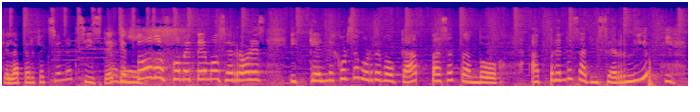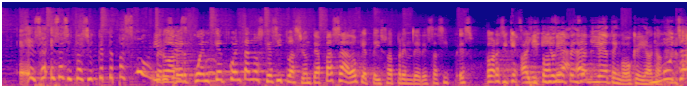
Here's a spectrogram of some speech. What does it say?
que la perfección no existe, que todos cometemos errores y que el mejor sabor de boca pasa cuando aprendes a discernir esa, esa situación que te pasó. Y Pero a dices, ver, cuen- qué- cuéntanos qué situación te ha pasado que te hizo aprender esa eso. Ahora sí que Ay, yo ya pensando, yo ya tengo, ok, acá. Muchas,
